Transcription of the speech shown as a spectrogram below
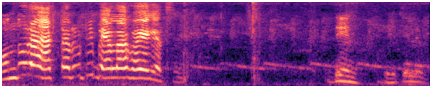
বন্ধুরা, একটা রুটি বেলা হয়ে গেছে। দেন, ভেজে নেব।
